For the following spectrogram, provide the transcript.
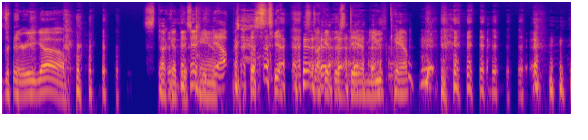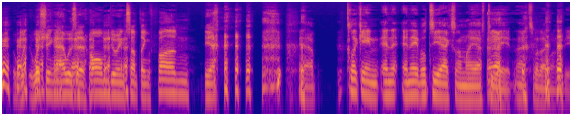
there you go. Stuck at this camp. St- stuck at this damn youth camp. W- wishing I was at home doing something fun. Yeah. Yeah. Clicking en- enable TX on my FT8. That's what I want to be.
